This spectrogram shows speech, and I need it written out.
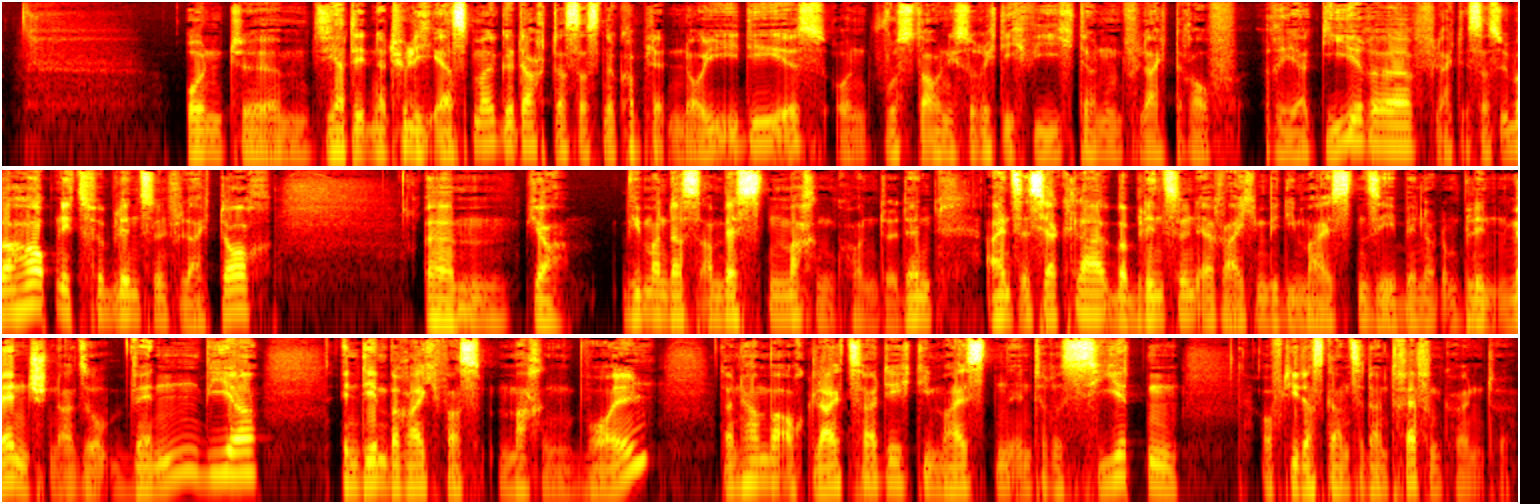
Und ähm, sie hatte natürlich erstmal gedacht, dass das eine komplett neue Idee ist und wusste auch nicht so richtig, wie ich da nun vielleicht darauf reagiere. Vielleicht ist das überhaupt nichts für Blinzeln, vielleicht doch. Ähm, ja, wie man das am besten machen konnte. Denn eins ist ja klar, über Blinzeln erreichen wir die meisten sehbehinderten und blinden Menschen. Also wenn wir in dem Bereich was machen wollen, dann haben wir auch gleichzeitig die meisten Interessierten, auf die das Ganze dann treffen könnte.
